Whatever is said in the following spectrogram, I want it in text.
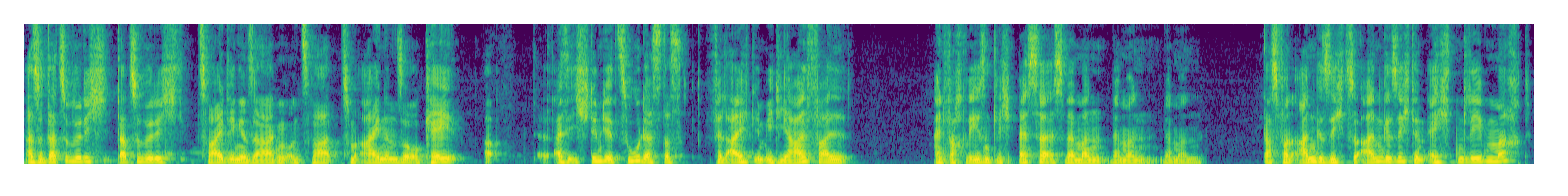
Also dazu würde ich, dazu würde ich zwei Dinge sagen. Und zwar zum einen so, okay, äh, also ich stimme dir zu, dass das vielleicht im Idealfall einfach wesentlich besser ist, wenn man, wenn man, wenn man das von Angesicht zu Angesicht im echten Leben macht.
